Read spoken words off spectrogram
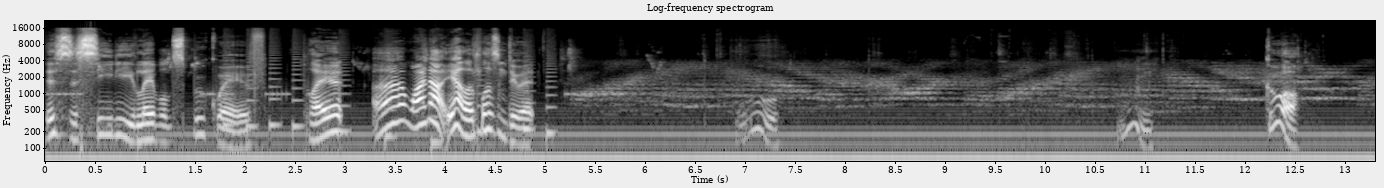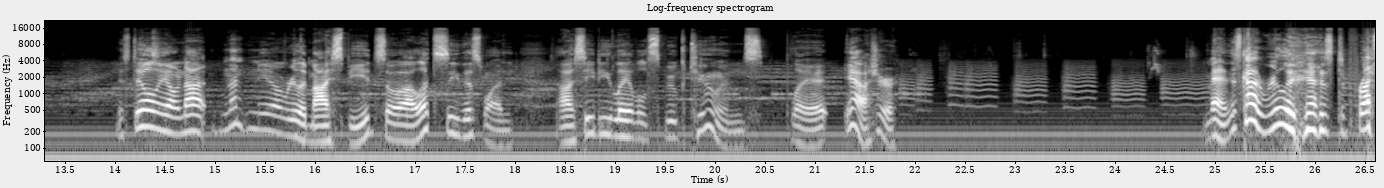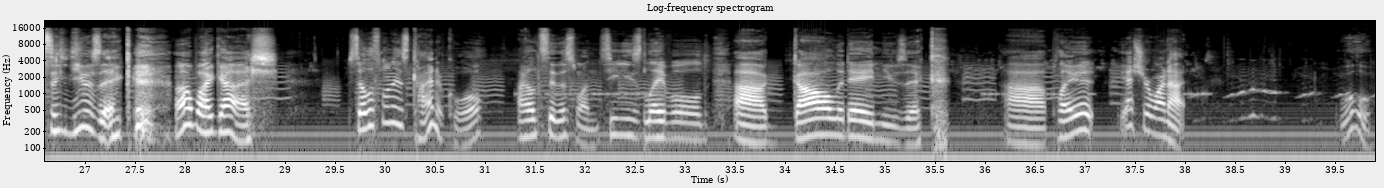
This is a CD labeled Spookwave. Play it? Uh, why not? Yeah, let's listen to it. Ooh. Hmm. Cool. It's still, you know, not, not you know, really my speed, so uh, let's see this one. Uh, CD labeled Spook Tunes. Play it. Yeah, sure. Man, this guy really has depressing music. Oh my gosh. So this one is kind of cool. Alright, let's see this one. CD's labeled uh, Ghouliday Music. Uh, play it? Yeah, sure, why not? Whoa.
